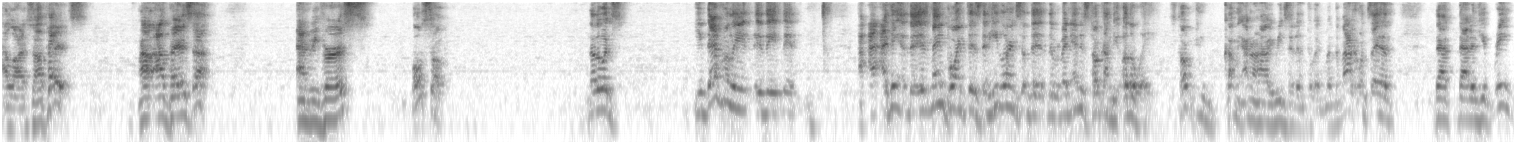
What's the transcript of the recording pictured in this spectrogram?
al Laretz al Paris, al Paris and reverse also. In other words, you definitely the, the I, I, think his main point is that he learns that the, the Rebbeinu is talking the other way. He's talking coming. I don't know how he reads it into it, but the Bach would say that that, that if you bring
